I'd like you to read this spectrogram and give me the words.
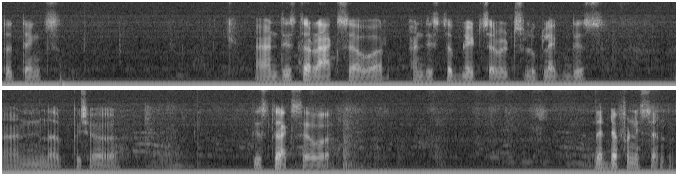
the things. And this is the rack server and this is the blade server. It's look like this. And the picture this is the rack server. The definition.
